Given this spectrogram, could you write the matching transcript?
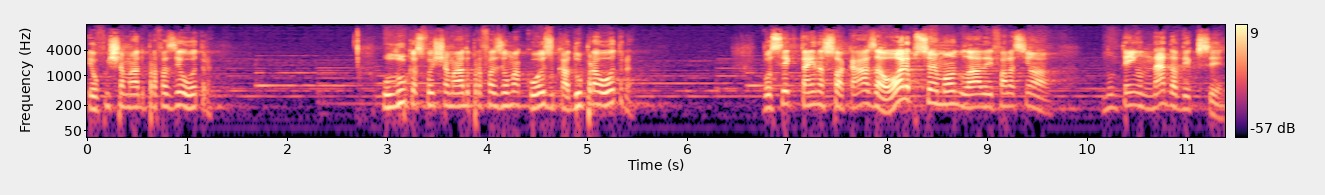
eu fui chamado para fazer outra. O Lucas foi chamado para fazer uma coisa, o Cadu para outra. Você que está aí na sua casa, olha para o seu irmão do lado e fala assim: ó, não tenho nada a ver com você.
